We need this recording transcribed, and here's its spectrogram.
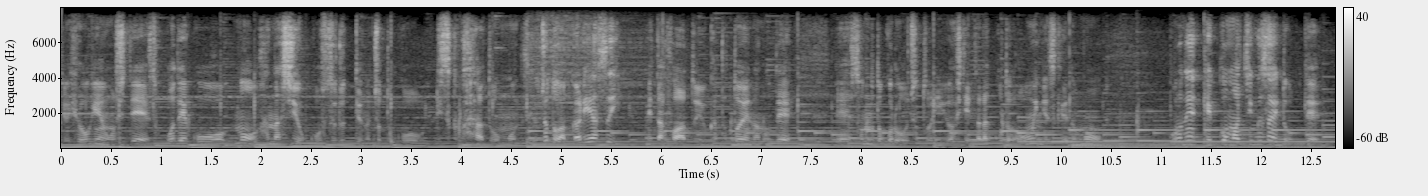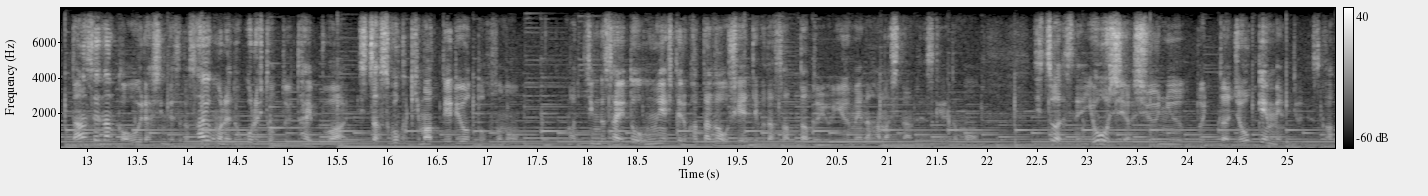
ていう表現をしてそこでこうの話をこうするっていうのはちょっとこうリスクかなと思うんです。けどちょっと分かりやすいメタファーというか例えなので、えー、そんなところをちょっと言わせていただくことが多いんですけれどもこのね結婚マッチングサイトって男性なんか多いらしいんですが最後まで残る人というタイプは実はすごく決まっているよとそのマッチングサイトを運営している方が教えてくださったという有名な話なんですけれども実はですね容姿や収入といった条件面っていうんですか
